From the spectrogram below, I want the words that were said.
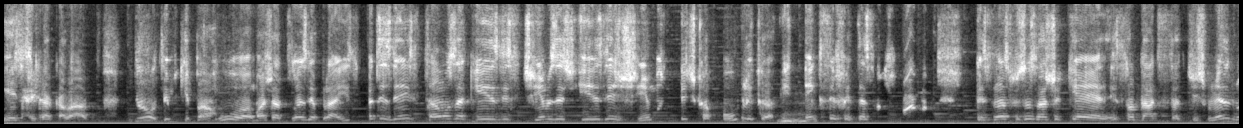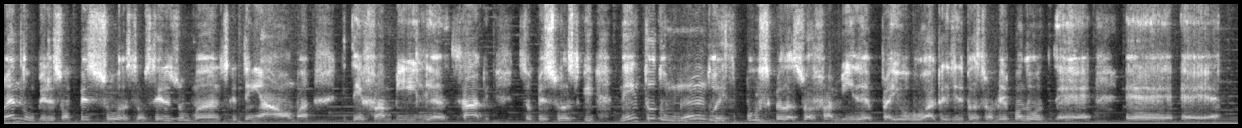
e a gente ficar calado. Não, temos que ir para a rua, a Marcha Trans é para isso, para dizer estamos aqui, existimos e exigimos política pública, uhum. e tem que ser feito dessa forma, porque senão as pessoas acham que é, é só dado estatístico, não é, não é número, são pessoas, são seres humanos que têm alma, que têm família, sabe? São pessoas que nem todo mundo é expulso pela sua família, para eu acredito pela sua família, quando é, é, é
